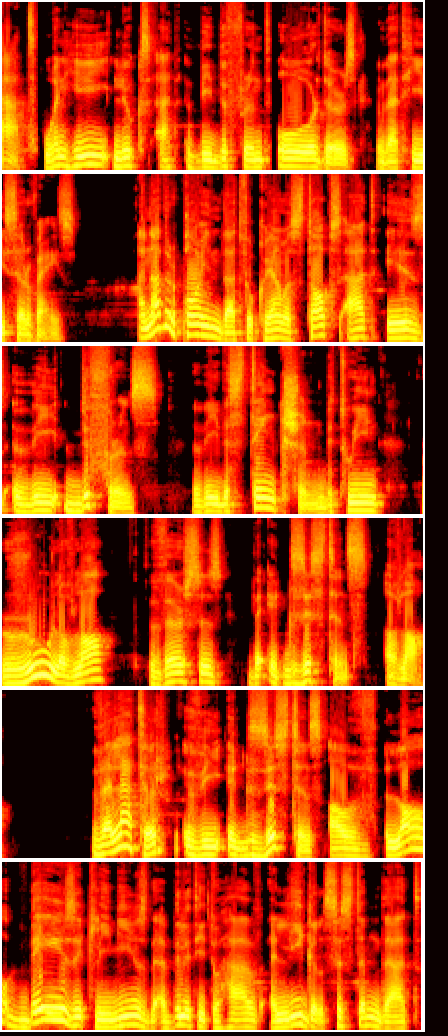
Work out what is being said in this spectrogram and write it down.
at when he looks at the different orders that he surveys. Another point that Fukuyama stops at is the difference, the distinction between rule of law versus the existence of law. The latter, the existence of law, basically means the ability to have a legal system that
